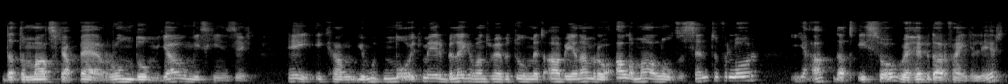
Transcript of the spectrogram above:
Dat de maatschappij rondom jou misschien zegt, hey, ik ga, je moet nooit meer beleggen, want we hebben toen met ABN AMRO allemaal onze centen verloren. Ja, dat is zo, we hebben daarvan geleerd.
